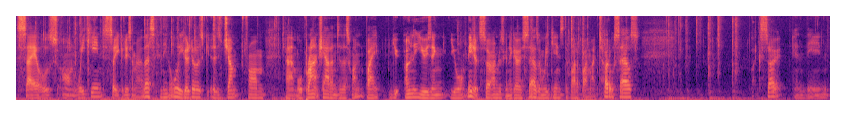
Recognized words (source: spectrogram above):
sales on weekend. So you could do something like this, and then all you got to do is, is jump from um, or branch out into this one by only using your measures. So I'm just going to go sales on weekends divided by my total sales, like so, and then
